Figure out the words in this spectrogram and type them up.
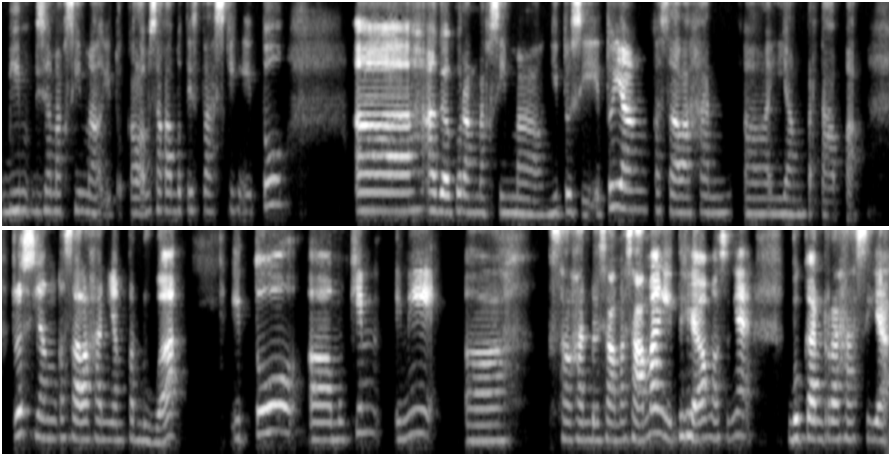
bisa maksimal gitu. Kalau misalkan multitasking itu uh, agak kurang maksimal gitu sih. Itu yang kesalahan uh, yang pertama. Terus yang kesalahan yang kedua itu uh, mungkin ini uh, kesalahan bersama-sama gitu ya. Maksudnya bukan rahasia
